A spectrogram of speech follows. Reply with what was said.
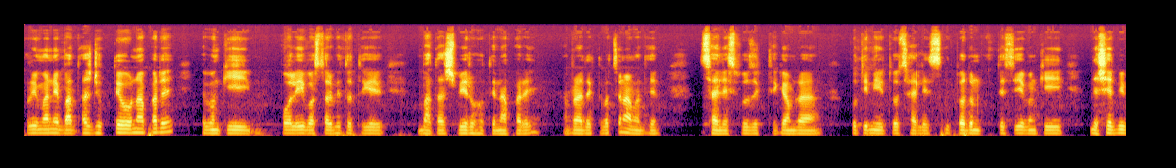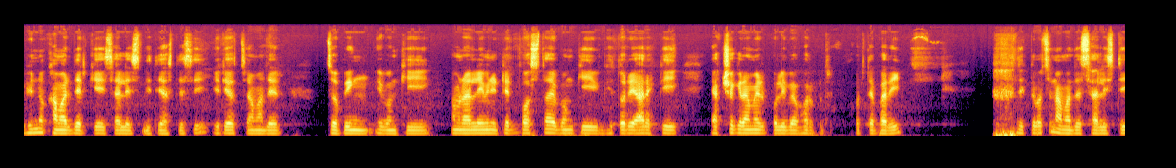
পরিমাণে বাতাস ঢুকতেও না পারে এবং কি পলি বস্তার ভেতর থেকে বাতাস বের হতে না পারে। আপনারা দেখতে পাচ্ছেন আমাদের সাইলেস প্রজেক্ট থেকে আমরা প্রতিনিয়ত সাইলেস উৎপাদন করতেছি এবং কি দেশের বিভিন্ন খামারিদেরকে সাইলেস দিতে আসতেছি। এটি হচ্ছে আমাদের চপিং এবং কি আমরা লিমিটেড বস্তা এবং কি ভিতরে আরেকটি একশো গ্রামের পলি ব্যবহার করতে পারি। দেখতে পাচ্ছেন আমাদের সাইলিসটি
